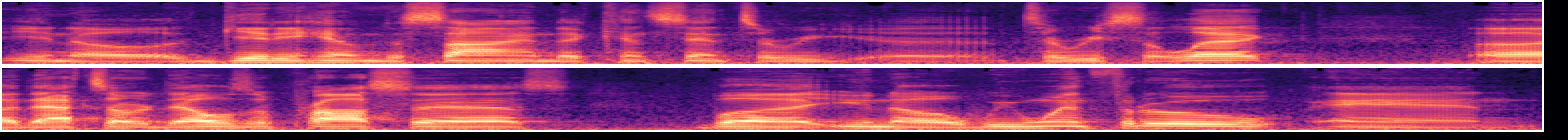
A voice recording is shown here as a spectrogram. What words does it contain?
you know getting him to sign the consent to re, uh, to reselect uh, that's a, that was a process. But you know we went through and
